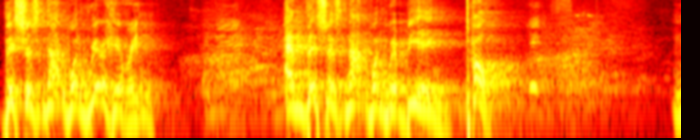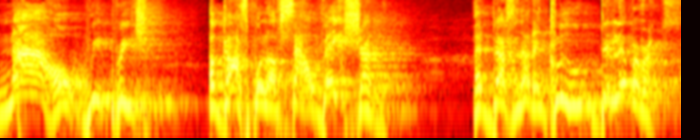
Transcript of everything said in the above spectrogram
this is not what we're hearing, and this is not what we're being taught. Now we preach a gospel of salvation that does not include deliverance.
